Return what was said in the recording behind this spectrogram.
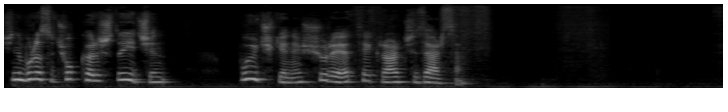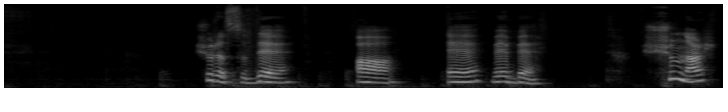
Şimdi burası çok karıştığı için bu üçgeni şuraya tekrar çizersem. Şurası D, A, E ve B. Şunlar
